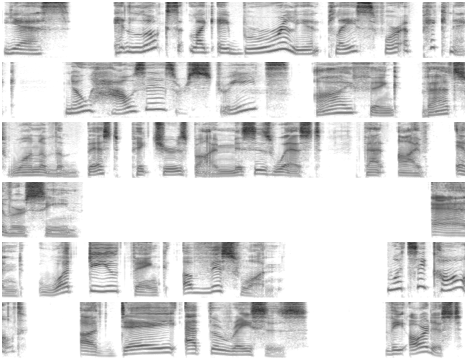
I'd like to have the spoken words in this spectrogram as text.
Yes. It looks like a brilliant place for a picnic. No houses or streets. I think that's one of the best pictures by Mrs. West that I've ever seen. And what do you think of this one? What's it called? A Day at the Races. The artist,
